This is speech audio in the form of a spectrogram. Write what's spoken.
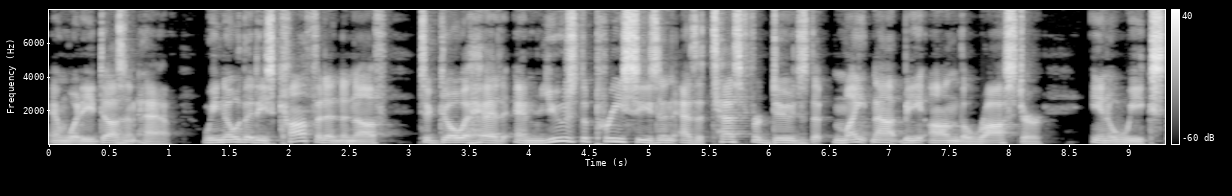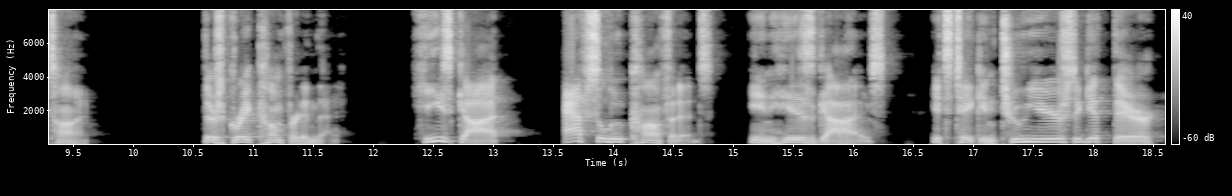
and what he doesn't have we know that he's confident enough to go ahead and use the preseason as a test for dudes that might not be on the roster in a week's time. There's great comfort in that. He's got absolute confidence in his guys. It's taken two years to get there,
